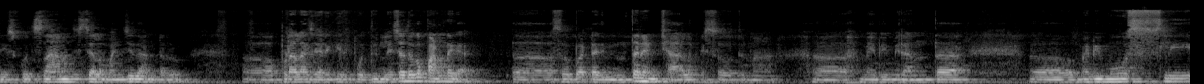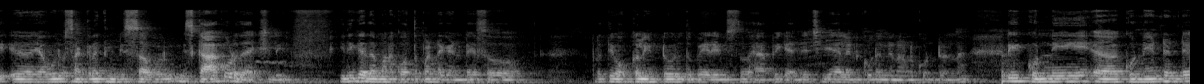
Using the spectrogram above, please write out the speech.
తీసుకొచ్చి స్నానం చేస్తే చాలా మంచిది అంటారు. అప్పుడు అలా జరిగేది పొద్దున్న లేచి. అదొక పండగ. సో బట్ అది అంతా నేను చాలా మిస్ అవుతున్నా. మేబీ మీరంతా మేబీ మోస్ట్లీ ఎవరు సంక్రాంతికి మిస్ అవ్వరు. మిస్ కాకూడదు యాక్చువల్లీ. ఇది కదా మన కొత్త పండగ అంటే. సో ప్రతి ఒక్కరు ఇంటి వాళ్ళతో పేరెంట్స్తో హ్యాపీగా ఎంజాయ్ చేయాలని కూడా నేను అనుకుంటున్నా. కొన్ని కొన్ని ఏంటంటే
